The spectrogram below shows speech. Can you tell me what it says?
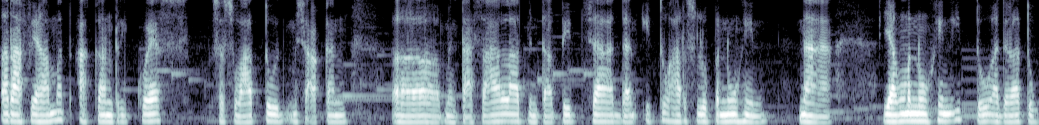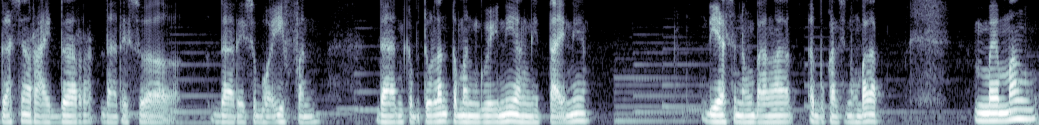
Raffi Ahmad akan request sesuatu misalkan uh, minta salad, minta pizza dan itu harus lu penuhin. Nah, yang menuhin itu adalah tugasnya rider dari se dari sebuah event. Dan kebetulan teman gue ini yang Nita ini dia seneng banget, eh, bukan seneng banget. Memang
